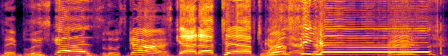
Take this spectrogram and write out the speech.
Say blue skies. Blue sky. Skydive Taft. We'll see ya.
